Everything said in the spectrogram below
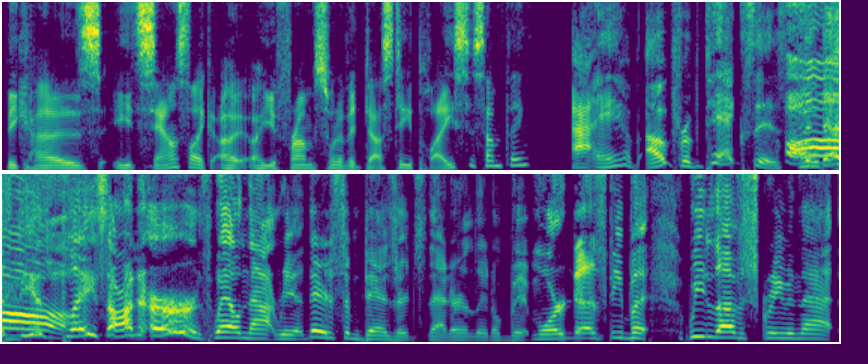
Because it sounds like, uh, are you from sort of a dusty place or something? I am. I'm from Texas, the dustiest place on earth. Well, not really. There's some deserts that are a little bit more dusty, but we love screaming that,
